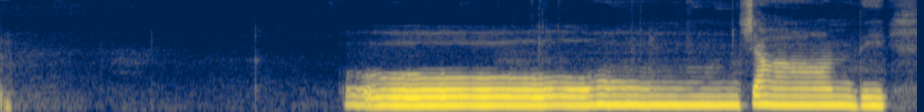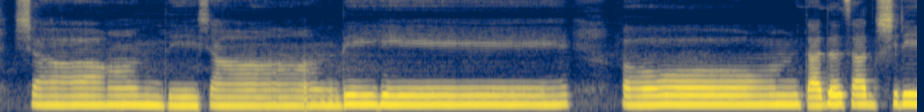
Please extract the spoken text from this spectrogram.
ശാന്തി ശാന്തി ശാന്തി ഓം തത് സത്ശ്രീ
